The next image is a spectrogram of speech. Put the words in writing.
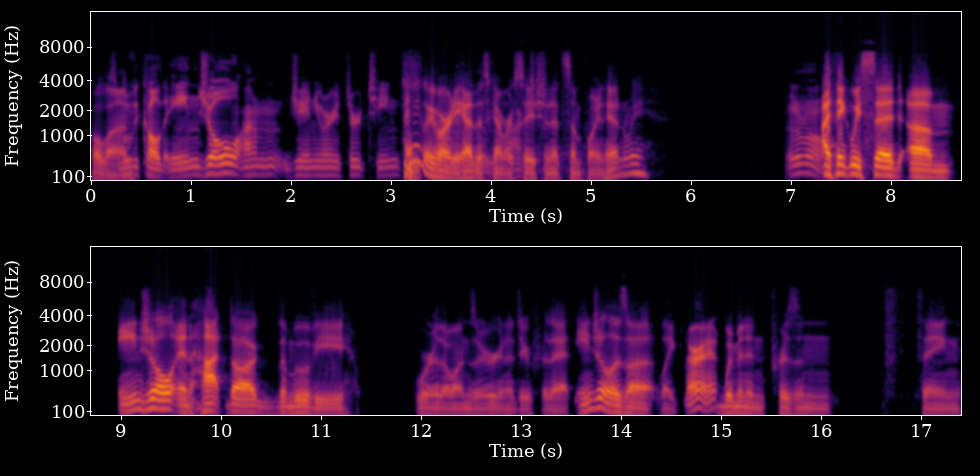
Hold There's a on. movie called Angel on January 13th. I think we've already had this in the box, conversation at some point, hadn't we? I don't know. I think we said um, Angel and Hot Dog the movie were the ones we were gonna do for that. Angel is a like All right. women in prison thing,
